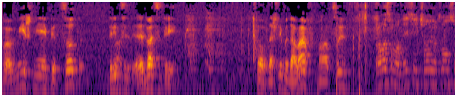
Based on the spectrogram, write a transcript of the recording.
в Мишне 523. То, дошли мы до Вав, молодцы. Правосаман, если человек дотронулся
